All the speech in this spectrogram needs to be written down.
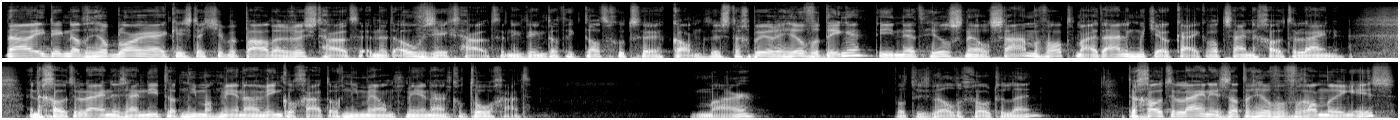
Nou, ik denk dat het heel belangrijk is dat je bepaalde rust houdt en het overzicht houdt. En ik denk dat ik dat goed eh, kan. Dus er gebeuren heel veel dingen die je net heel snel samenvat. Maar uiteindelijk moet je ook kijken, wat zijn de grote lijnen? En de grote lijnen zijn niet dat niemand meer naar een winkel gaat of niemand meer naar een kantoor gaat. Maar, wat is wel de grote lijn? De grote lijn is dat er heel veel verandering is.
